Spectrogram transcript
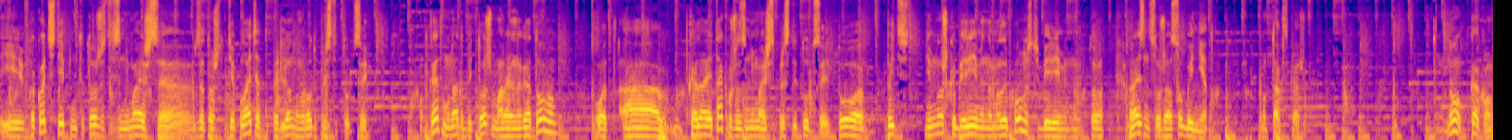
И в какой-то степени ты тоже занимаешься за то, что тебе платят определенного рода проституцией. Вот к этому надо быть тоже морально готовым, вот. А когда и так уже занимаешься проституцией, то быть немножко беременным или полностью беременным, то разницы уже особой нет. Вот так скажем. Ну, как вам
